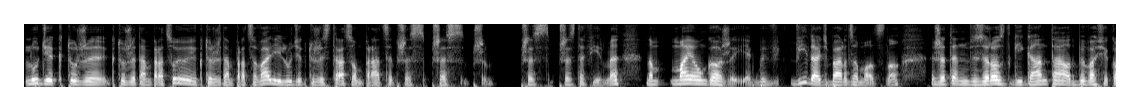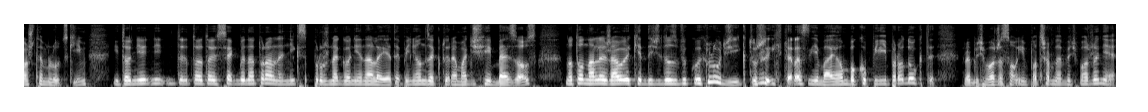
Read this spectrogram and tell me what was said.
ludzie, którzy, którzy tam pracują i którzy tam pracowali, ludzie, którzy stracą pracę przez, przez, przez, przez tę firmę, no mają gorzej. Jakby widać bardzo mocno, że ten wzrost giganta odbywa się kosztem ludzkim i to, nie, nie, to, to jest jakby naturalne. Nikt z próżnego nie naleje. Te pieniądze, które ma dzisiaj Bezos, no to należały kiedyś do zwykłych ludzi, którzy ich teraz nie mają, bo kupili produkty, które być może są im potrzebne, być może nie.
